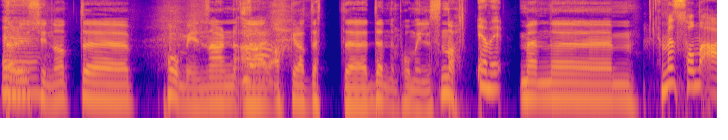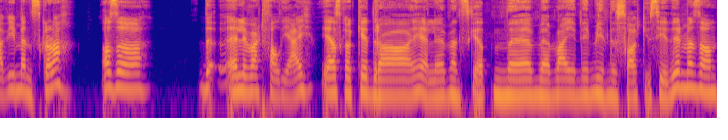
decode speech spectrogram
Det er jo Eh, synd at uh, påminneren er akkurat dette, denne påminnelsen, da. Enig. Men uh, Men sånn er vi mennesker, da. Altså, det, eller i hvert fall jeg. Jeg skal ikke dra hele menneskeheten eh, med meg inn i mine svake sider. Men sånn,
